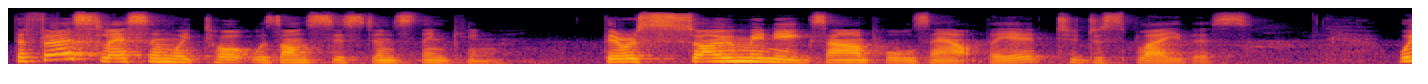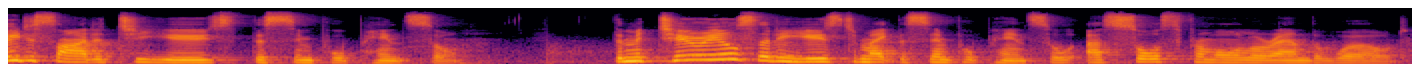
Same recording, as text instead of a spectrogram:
The first lesson we taught was on systems thinking. There are so many examples out there to display this we decided to use the simple pencil. The materials that are used to make the simple pencil are sourced from all around the world.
